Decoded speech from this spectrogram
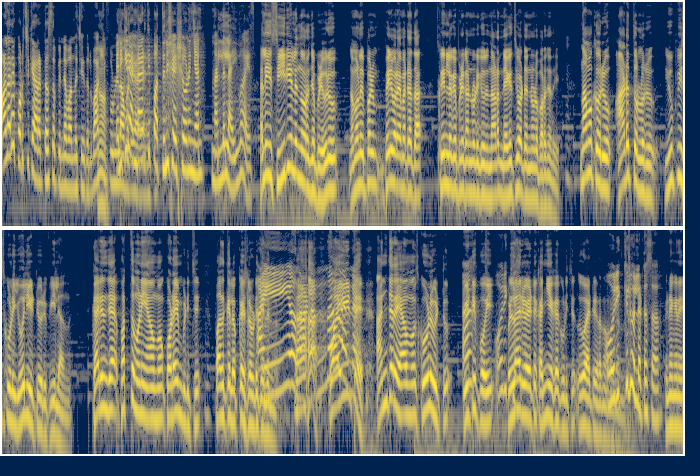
വളരെ കുറച്ച് ക്യാരക്ടേഴ്സ് പിന്നെ വന്ന് ചെയ്തിട്ടുള്ളൂ ബാക്കി ഫുൾ എനിക്ക് രണ്ടായിരത്തി പത്തിന് ശേഷമാണ് ഞാൻ നല്ല ലൈവ് ആയത് അല്ല ഈ സീരിയൽ എന്ന് പറഞ്ഞപ്പോഴേ ഒരു നമ്മൾ ഇപ്പോഴും പേര് പറയാൻ പറ്റാത്ത സ്ക്രീനിലൊക്കെ എപ്പോഴും കണ്ടുപിടിക്കുന്ന ഒരു നടൻ രഹസ്യമായിട്ട് എന്നോട് പറഞ്ഞതേ നമുക്കൊരു അടുത്തുള്ളൊരു യു പി സ്കൂളിൽ ജോലി കിട്ടിയ ഒരു ഫീലാണ് കാര്യം വെച്ചാൽ പത്ത് മണിയാകുമ്പോൾ കുടയും പിടിച്ച് പതുക്കെ ലൊക്കേഷനിലോട്ട് വൈകിട്ട് അഞ്ചരയാകുമ്പോൾ സ്കൂൾ വിട്ടു. വീട്ടിൽ പോയി. പിള്ളേരുമായിട്ട് കഞ്ഞിയൊക്കെ കുടിച്ച് സുഖമായിട്ട് കിടന്നു. ഒരിക്കലും അല്ലട്ടോ സാർ പിന്നെ എങ്ങനെ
